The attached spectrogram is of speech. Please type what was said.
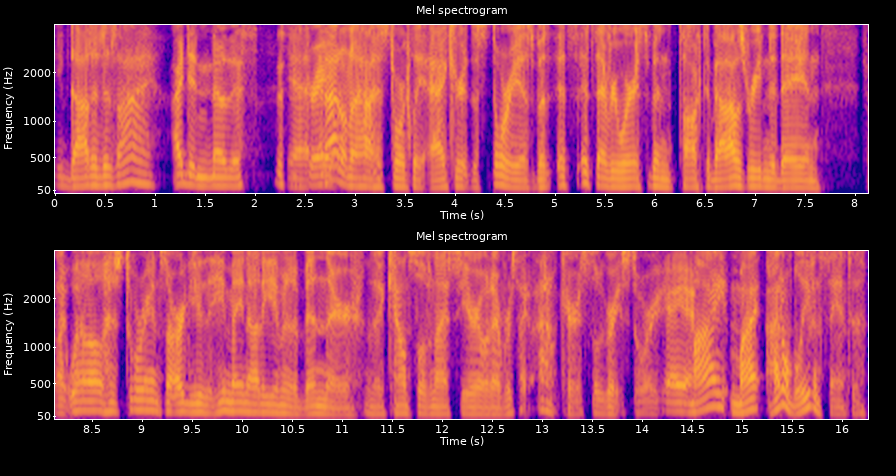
He dotted his eye. I didn't know this. This Yeah, is great. and I don't know how historically accurate the story is, but it's it's everywhere. It's been talked about. I was reading today, and they're like, well, historians argue that he may not even have been there, the Council of Nicaea or whatever. It's like I don't care. It's still a great story. Yeah, yeah. My my, I don't believe in Santa,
